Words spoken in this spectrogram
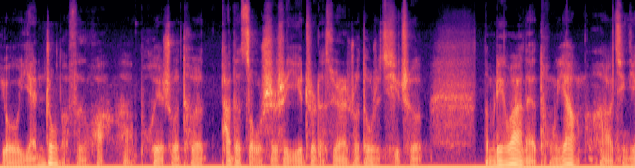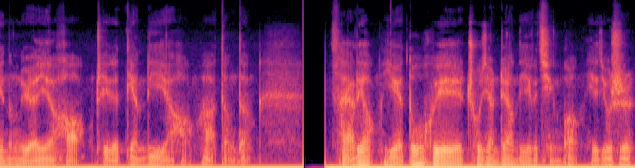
有严重的分化啊，不会说特它的走势是一致的。虽然说都是汽车，那么另外呢，同样的啊，清洁能源也好，这个电力也好啊等等。材料也都会出现这样的一个情况，也就是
